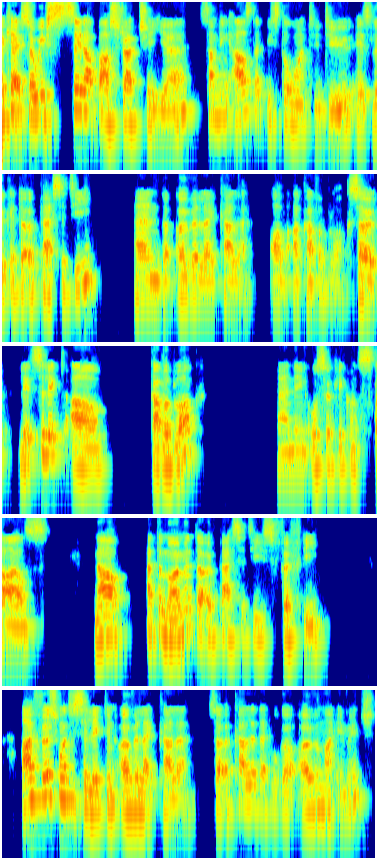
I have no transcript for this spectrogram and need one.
Okay, so we've set up our structure here. Something else that we still want to do is look at the opacity and the overlay color of our cover block. So let's select our cover block and then also click on styles. Now, at the moment, the opacity is 50. I first want to select an overlay color. So a color that will go over my image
